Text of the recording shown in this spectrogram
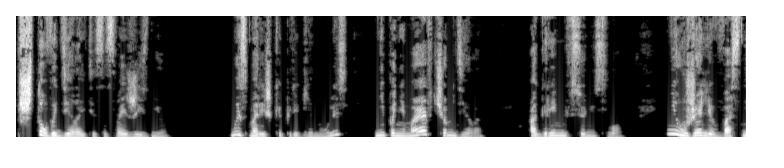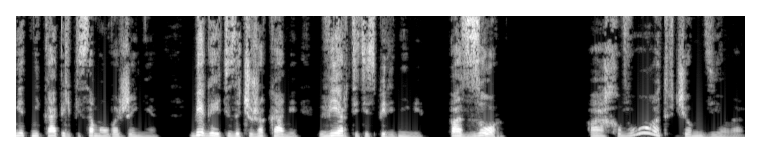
что вы делаете со своей жизнью. Мы с Маришкой переглянулись, не понимая, в чем дело. А Гримме все несло. Неужели в вас нет ни капельки самоуважения? Бегаете за чужаками, вертитесь перед ними. Позор! Ах, вот в чем дело.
